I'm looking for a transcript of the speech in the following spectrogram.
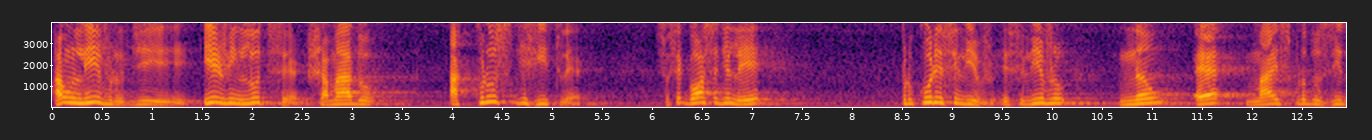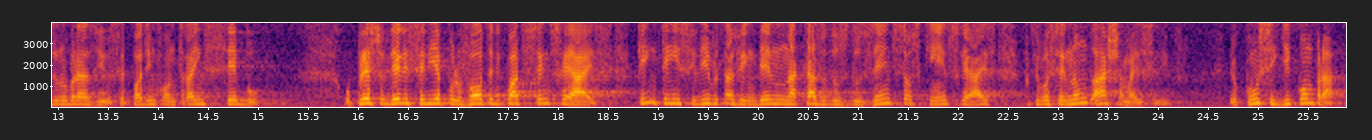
Há um livro de Irving Lutzer chamado A Cruz de Hitler. Se você gosta de ler, procure esse livro. Esse livro não é mais produzido no Brasil. Você pode encontrar em sebo. O preço dele seria por volta de 400 reais. Quem tem esse livro está vendendo na casa dos 200 aos 500 reais, porque você não acha mais esse livro. Eu consegui comprar.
